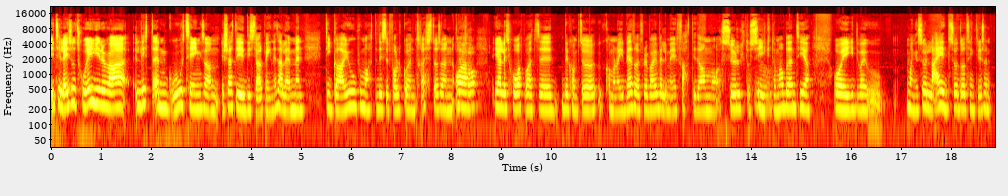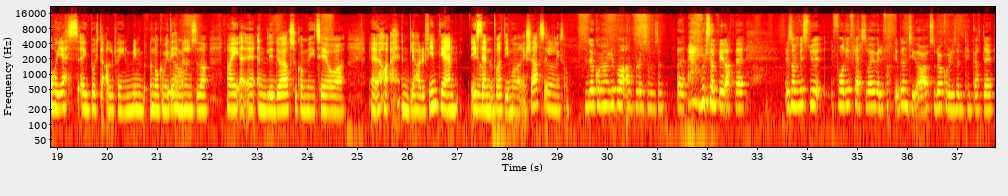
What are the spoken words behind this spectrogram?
i tillegg så tror jeg det var litt en god ting sånn Ikke at de, de stjal pengene til alle, men de ga jo på en måte disse folka en trøst og sånn. litt Og, håp. ja, litt håp og at eh, det kom til å komme noe bedre. For det var jo veldig mye fattigdom og sult og sykdommer på den tida. Og det var jo mange som leid, så da tenkte de sånn Å, yes, jeg brukte alle pengene mine, og nå kommer jeg til himmelen, så da når jeg eh, endelig dør, så kommer jeg til å ha, endelig ha det fint igjen, istedenfor at de må være i skjærsilden, liksom. Det kommer jo på an på liksom, for eksempel, eh, at det, liksom, hvis du, For de fleste var jo veldig fattige på den tida, så da kommer du til å tenke at det,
